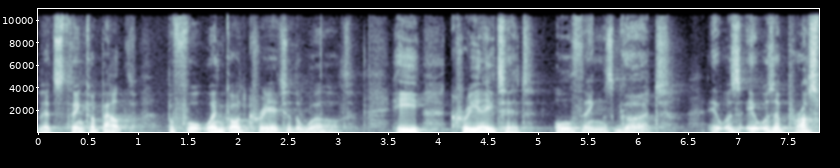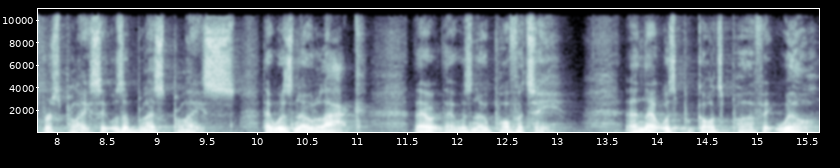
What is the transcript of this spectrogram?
Let's think about before when God created the world. He created all things good. It was, it was a prosperous place, it was a blessed place. There was no lack, there, there was no poverty. And that was God's perfect will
